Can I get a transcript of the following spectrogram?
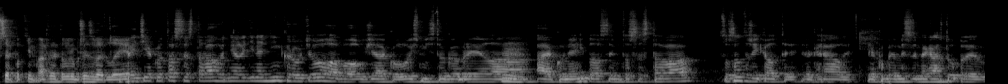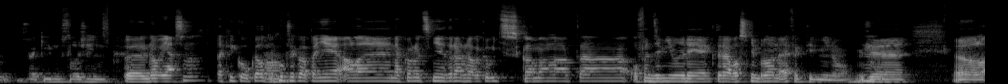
se pod tím Artetou dobře zvedli. Teď jako ta sestava hodně lidí nad ním kroutilo hlavou, že jako Luis místo Gabriela hmm. a jako nelíbila se jim to sestava co jsem to říkal ty, jak hráli? Jakoby myslím, jak nastoupili, v jakým složení? Uh, no já jsem na to taky koukal no. trochu překvapeně, ale nakonec mě teda daleko víc zklamala ta ofenzivní linie, která vlastně byla neefektivní, no. Hmm. Že uh,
